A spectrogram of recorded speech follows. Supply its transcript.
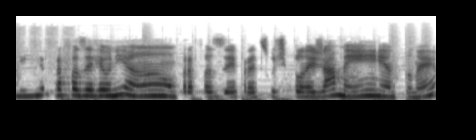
dia para fazer reunião, para fazer, para discutir planejamento, né?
